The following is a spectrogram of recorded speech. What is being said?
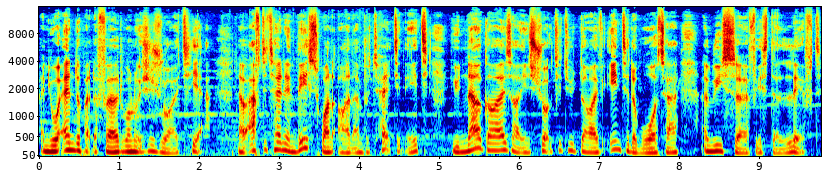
and you will end up at the third one which is right here. Now after turning this one on and protecting it, you now guys are instructed to dive into the water and resurface the lift.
